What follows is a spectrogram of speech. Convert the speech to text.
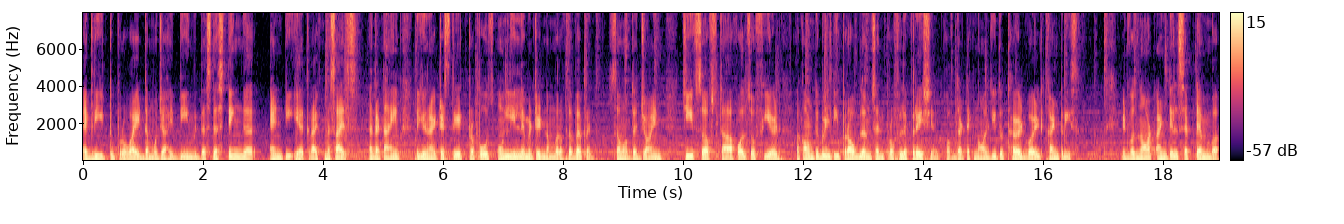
agreed to provide the Mujahideen with the, the Stinger anti-aircraft missiles. At the time, the United States proposed only limited number of the weapon. Some of the Joint Chiefs of Staff also feared accountability problems and proliferation of the technology to third world countries. It was not until September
